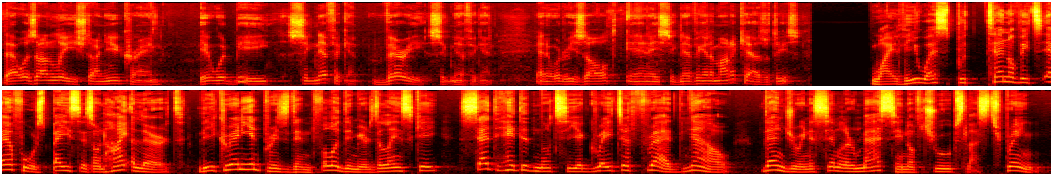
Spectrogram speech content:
that was unleashed on Ukraine, it would be significant, very significant, and it would result in a significant amount of casualties. While the US put 10 of its Air Force bases on high alert, the Ukrainian President Volodymyr Zelensky said he did not see a greater threat now than during a similar massing of troops last spring.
